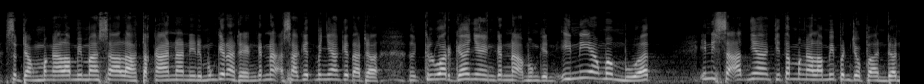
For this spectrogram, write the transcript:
sedang mengalami masalah, tekanan ini, mungkin ada yang kena sakit penyakit, ada keluarganya yang kena mungkin. Ini yang membuat ini saatnya kita mengalami pencobaan dan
